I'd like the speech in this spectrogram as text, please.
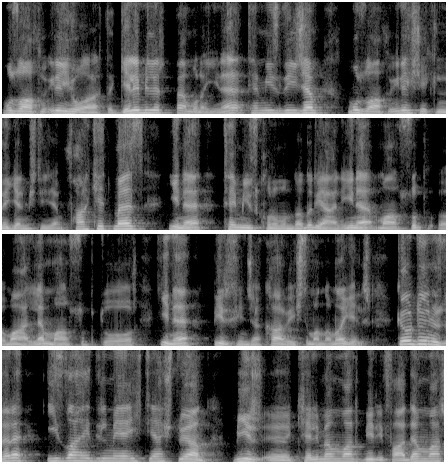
muzafı ileyhi olarak da gelebilir. Ben buna yine temizleyeceğim. Muzafı ileyh şeklinde gelmiş diyeceğim. Fark etmez. Yine temiz konumundadır. Yani yine mansup, e, mahalle mansuptur. Yine bir fincan kahve içtim anlamına gelir. Gördüğünüz üzere izah edilmeye ihtiyaç duyan bir e, kelimem var, bir ifadem var.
